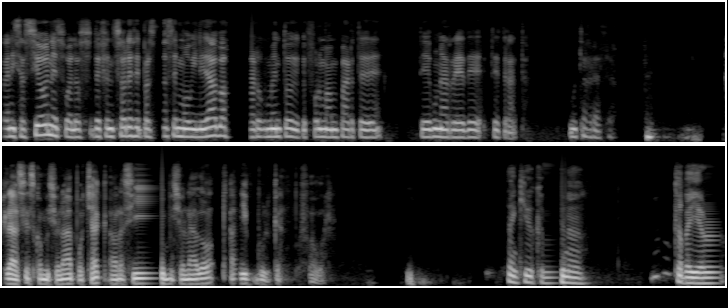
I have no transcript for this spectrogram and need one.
organizaciones o a los defensores de personas en movilidad bajo el argumento de que forman parte de, una red de, trata. Muchas gracias. Gracias, comisionada Pochak. Ahora sí, comisionado Aviv Vulcan, por favor. Thank you, Commissioner Caballero.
